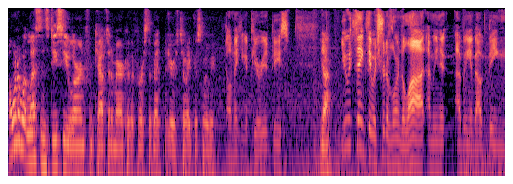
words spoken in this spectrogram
I wonder what lessons DC learned from Captain America: The First Avengers to make this movie. Oh, making a period piece. Yeah. You would think they would should have learned a lot. I mean, I mean about being.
